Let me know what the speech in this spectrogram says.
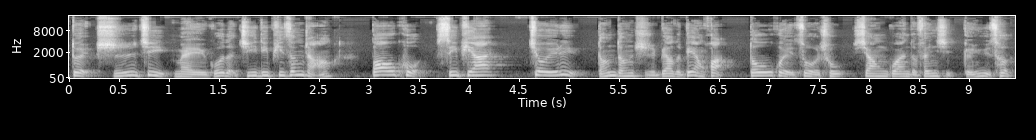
对实际美国的 GDP 增长，包括 CPI、就业率等等指标的变化，都会做出相关的分析跟预测。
